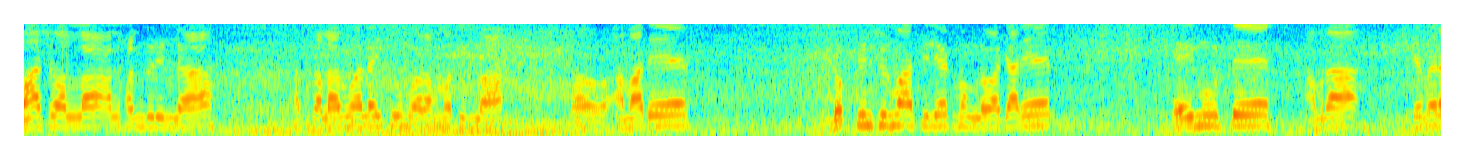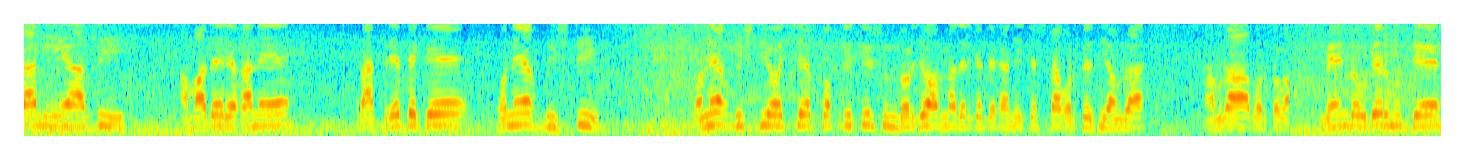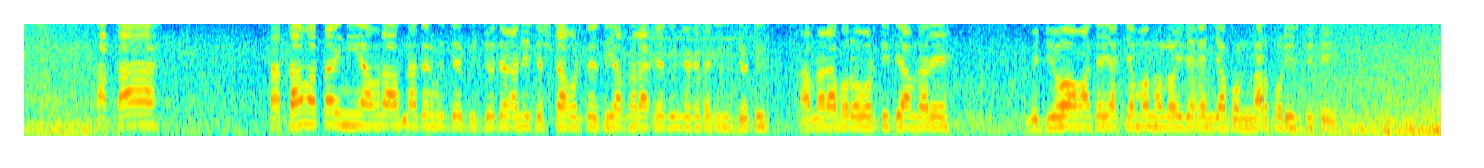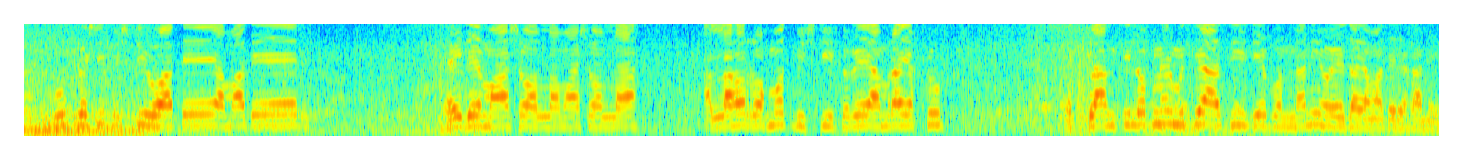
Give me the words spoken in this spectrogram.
মাশাল্লাহ আলহামদুলিল্লাহ। আসসালামু আলাইকুম রহমতুল্লাহ। আমাদের দক্ষিণ সুরমা সিলেট মঙ্গলবাজারের এই মুহূর্তে আমরা ক্যামেরা নিয়ে আসি আমাদের এখানে রাত্রে থেকে অনেক বৃষ্টি অনেক বৃষ্টি হচ্ছে, প্রকৃতির সৌন্দর্য আপনাদেরকে দেখানোর চেষ্টা করতেছি আমরা। আমরা বর্তমান মেন রোডের মধ্যে ছাতা ছাতা মাথায় নিয়ে আমরা আপনাদের মধ্যে ভিডিও দেখানোর চেষ্টা করতেছি। আপনারা কে কোন জায়গা থেকে ভিডিওটি আপনারা পরবর্তীতে আমরা ভিডিও আমাদের কেমন হলো দেখেন যা বন্যার পরিস্থিতি। খুব বেশি বৃষ্টি হওয়াতে আমাদের এই যে মাশো আল্লাহ মাশো আল্লাহ আল্লাহর রহমত বৃষ্টি। তবে আমরা একটু ক্লান্তি লগ্নের মধ্যে আছি যে বন্যানি হয়ে যায় আমাদের এখানে।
